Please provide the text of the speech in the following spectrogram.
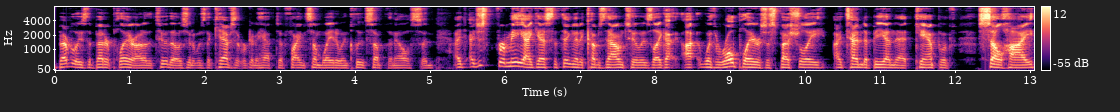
Beverley's the better player out of the two of those, and it was the Cavs that were going to have to find some way to include something else. And I, I just, for me, I guess the thing that it comes down to is like I, I, with role players, especially, I tend to be in that camp of sell high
